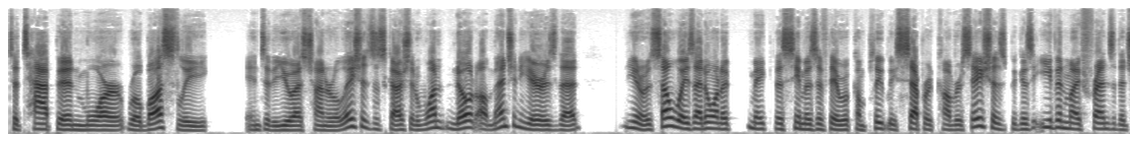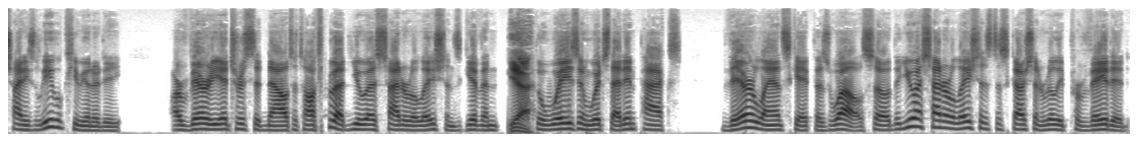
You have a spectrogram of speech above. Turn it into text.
to tap in more robustly into the U.S. China relations discussion. One note I'll mention here is that, you know, in some ways, I don't want to make this seem as if they were completely separate conversations because even my friends in the Chinese legal community are very interested now to talk about U.S. China relations, given yeah. the ways in which that impacts their landscape as well. So the U.S. China relations discussion really pervaded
